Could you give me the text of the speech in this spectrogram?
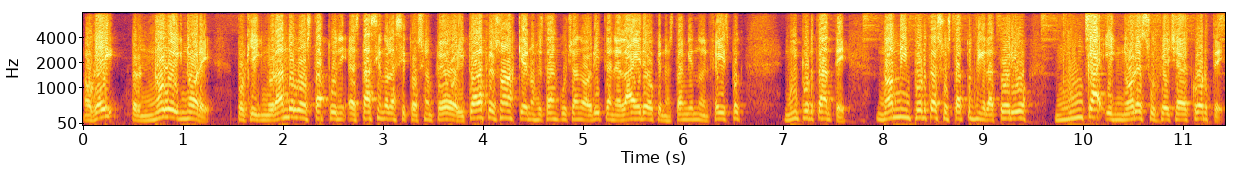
¿Ok? Pero no lo ignore, porque ignorándolo está, está haciendo la situación peor. Y todas las personas que nos están escuchando ahorita en el aire o que nos están viendo en Facebook, muy importante, no me importa su estatus migratorio, nunca ignore su fecha de corte.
